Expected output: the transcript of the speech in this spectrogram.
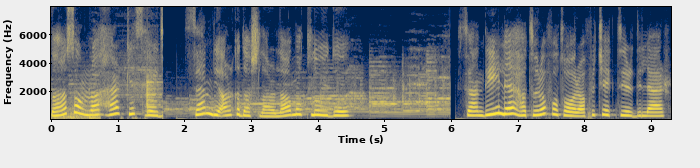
Daha sonra herkes heyecan... Sandy arkadaşlarla mutluydu. Sandy ile hatıra fotoğrafı çektirdiler.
